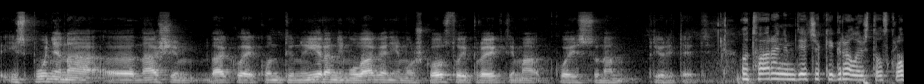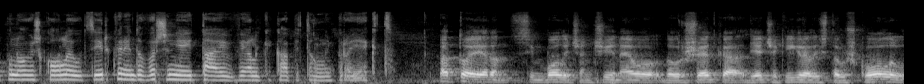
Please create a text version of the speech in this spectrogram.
ispunjena e, našim dakle, kontinuiranim ulaganjima u školstvo i projektima koji su nam prioriteti. Otvaranjem dječjeg igrališta u sklopu nove škole u Cirkvini dovršen je i taj veliki kapitalni projekt. Pa to je jedan simboličan čin, evo, dovršetka dječjeg igrališta u školu.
